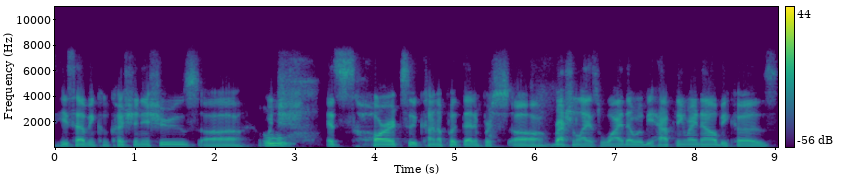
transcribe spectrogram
he's having concussion issues, uh, which Oof. it's hard to kind of put that in pers- uh, rationalize why that would be happening right now because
